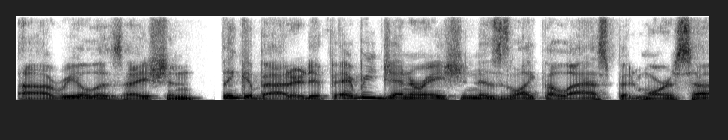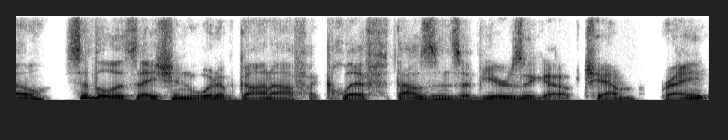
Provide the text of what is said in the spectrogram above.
Uh, realization. Think about it. If every generation is like the last, but more so, civilization would have gone off a cliff thousands of years ago, Jim, right?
